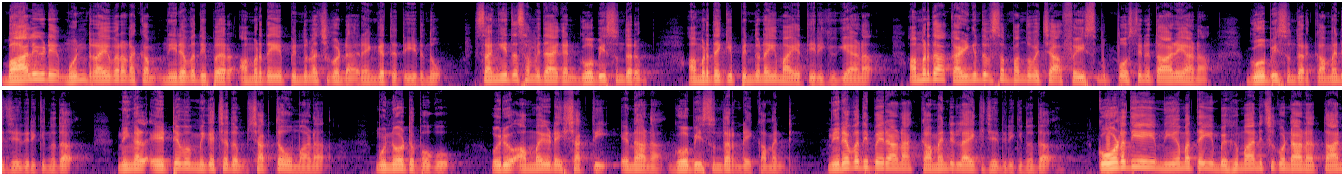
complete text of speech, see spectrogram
ബാലയുടെ മുൻ ഡ്രൈവർ അടക്കം നിരവധി പേർ അമൃതയെ പിന്തുണച്ചുകൊണ്ട് രംഗത്തെത്തിയിരുന്നു. സംഗീത സംവിധായകൻ ഗോപി സുന്ദറും അമൃതയ്ക്ക് പിന്തുണയുമായി എത്തിയിരിക്കുകയാണ്. അമൃത കഴിഞ്ഞ ദിവസം പങ്കുവച്ച ഫേസ്ബുക്ക് പോസ്റ്റിന് താഴെയാണ് ഗോപി സുന്ദർ കമന്റ് ചെയ്തിരിക്കുന്നത്. നിങ്ങൾ ഏറ്റവും മികച്ചതും ശക്തവുമാണ്. മുന്നോട്ടു പോകൂ. ഒരു അമ്മയുടെ ശക്തി എന്നാണ് ഗോപി സുന്ദറിന്റെ കമന്റ് നിരവധി പേരാണ് കമന്റ് ലൈക്ക് ചെയ്തിരിക്കുന്നത്. കോടതിയെയും നിയമത്തെയും ബഹുമാനിച്ചുകൊണ്ടാണ് താൻ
